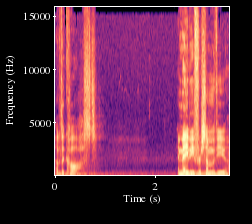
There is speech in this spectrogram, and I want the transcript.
of the cost. And maybe for some of you,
